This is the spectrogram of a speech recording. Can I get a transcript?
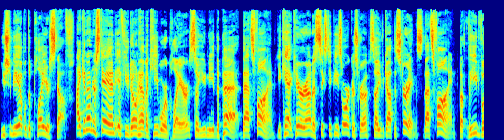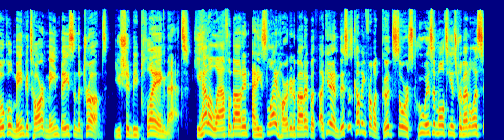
You should be able to play your stuff. I can understand if you don't have a keyboard player, so you need the pad. That's fine. You can't carry around a 60 piece orchestra, so you've got the strings. That's fine. But lead vocal, main guitar, main bass, and the drums. You should be playing that. He had a laugh about it and he's lighthearted about it, but again, this is coming from a good source who is a multi instrumentalist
